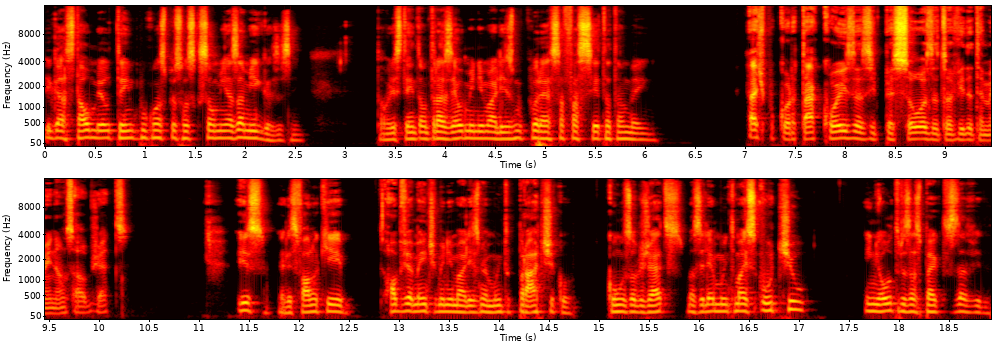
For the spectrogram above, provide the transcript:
e gastar o meu tempo com as pessoas que são minhas amigas, assim. Então eles tentam trazer o minimalismo por essa faceta também. Ah, tipo, cortar coisas e pessoas da tua vida também, não só objetos. Isso. Eles falam que, obviamente, o minimalismo é muito prático com os objetos, mas ele é muito mais útil em outros aspectos da vida.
